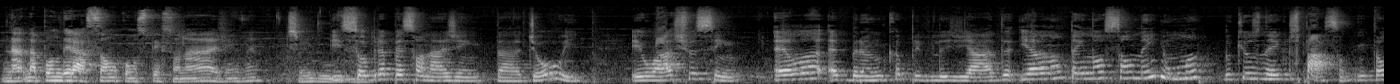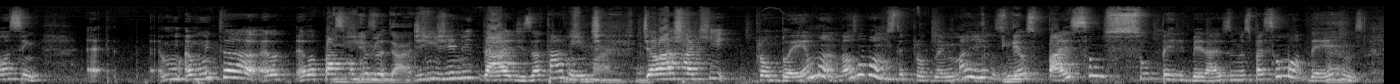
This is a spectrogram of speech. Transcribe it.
Na, na ponderação com os personagens, né? Sem dúvida. E sobre a personagem da Joey, eu acho assim, ela é branca, privilegiada e ela não tem noção nenhuma do que os negros passam. Então, assim, é, é, é muita. Ela, ela passa uma coisa de ingenuidade, exatamente. Demais, né? De ela achar que problema, nós não vamos ter problema. Imagina, os meus pais são super liberais, os meus pais são modernos. É.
